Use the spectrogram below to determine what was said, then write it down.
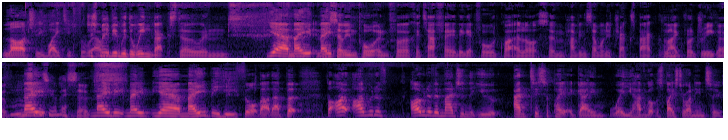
largely waited for just Real maybe with the wing backs though, and yeah, may, they're so important for Getafe. They get forward quite a lot, so having someone who tracks back mm. like Rodrygo, may, maybe, maybe, yeah, maybe he thought about that, but but I, I would have I would have imagined that you anticipate a game where you haven't got the space to run into.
